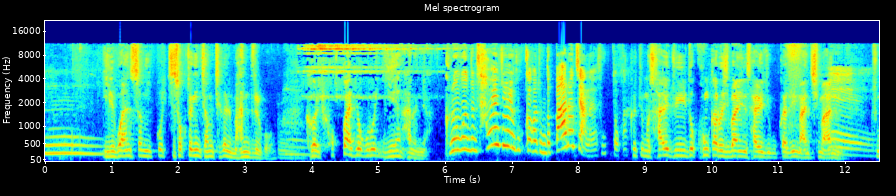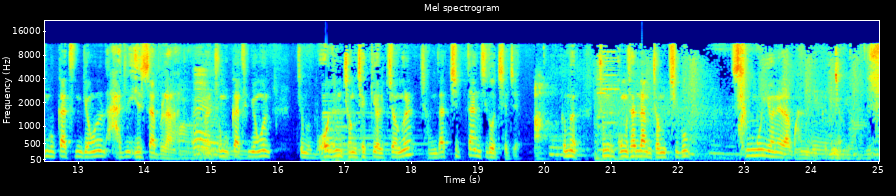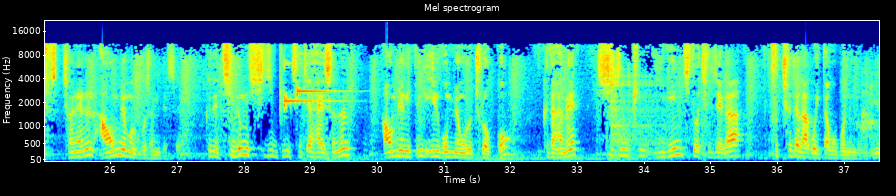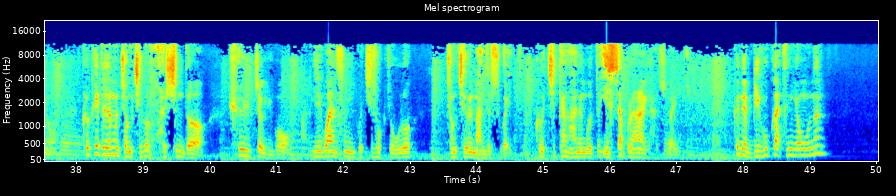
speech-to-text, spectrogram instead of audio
일관성 있고 지속적인 정책을 만들고 그걸 효과적으로 이행하느냐. 그런 건 좀 사회주의 국가가 좀 더 빠르지 않아요, 속도가? 그렇죠. 뭐 사회주의도 콩가루 집안인 사회주의 국가들이 많지만 네. 중국 같은 경우는 아주 일사불란하죠. 네. 그러니까 중국 같은 경우는 지금 모든 정책 결정을 전부 다 집단 지도 체제. 그러면 중국 공산당 정치국 상무위원회라고 하는 게 있거든요. 전에는 아홉 명으로 구성이 됐어요. 근데 지금 시진핑 체제 하에서는 아홉 명 있던 게 일곱 명으로 줄었고 그 다음에 시진핑 1인 지도 체제가 붙여져 가고 있다고 보는 거거든요. 그렇게 되면 정책을 훨씬 더 효율적이고 일관성 있고 지속적으로 정책을 만들 수가 있죠. 그 집행하는 것도 일사불란하게 할 수가 있죠. 근데 미국 같은 경우는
